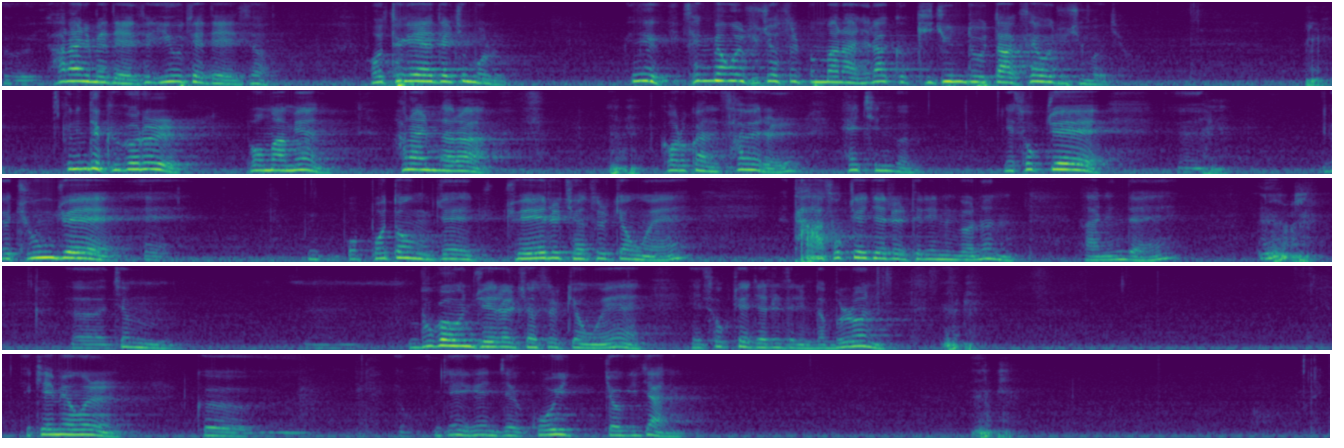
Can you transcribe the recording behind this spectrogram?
그 하나님에 대해서 이웃에 대해서 어떻게 해야 될지 모르. 근데 생명을 주셨을 뿐만 아니라 그 기준도 딱 세워주신 거죠. 그런데 그거를 범하면 하나님 나라 거룩한 사회를 해치는 겁니다. 속죄, 그 중죄, 보통 이제 죄를 지었을 경우에 다 속죄제를 드리는 것은 아닌데 어, 좀 무거운 죄를 졌을 경우에 속죄제를 드립니다. 물론 계명을 그 이제 이게 이제 고의적이지 않은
